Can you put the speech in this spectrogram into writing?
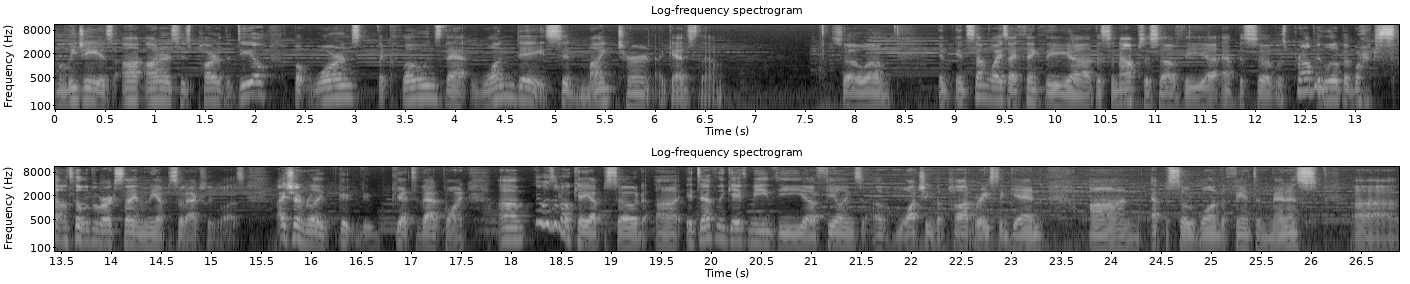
Maliji is, uh, honors his part of the deal, but warns the clones that one day Cid might turn against them. So, um, in, in some ways, I think the uh, the synopsis of the uh, episode was probably a little bit more sounded a little bit more exciting than the episode actually was. I shouldn't really get to that point. Um, it was an okay episode. Uh, it definitely gave me the uh, feelings of watching the pod race again on episode one, The Phantom Menace. Uh,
